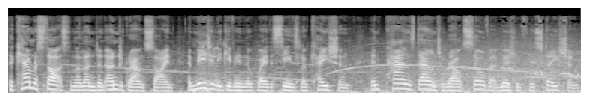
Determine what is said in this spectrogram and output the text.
The camera starts on the London Underground sign, immediately giving away the scene's location, then pans down to Raoul Silva emerging from the station.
